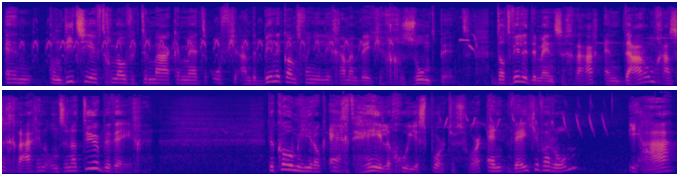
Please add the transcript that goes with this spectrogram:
En conditie heeft geloof ik te maken met of je aan de binnenkant van je lichaam een beetje gezond bent. Dat willen de mensen graag en daarom gaan ze graag in onze natuur bewegen. Er komen hier ook echt hele goede sporters hoor. En weet je waarom? Ja,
